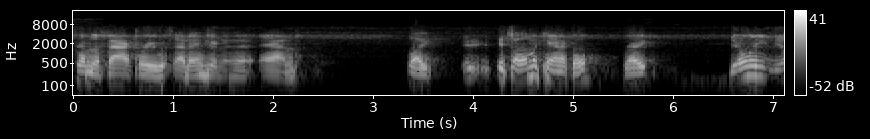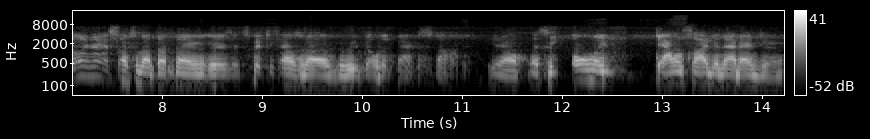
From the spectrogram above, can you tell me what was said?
from the factory with that engine in it. And like, it's all mechanical, right? The only the only thing that sucks about that thing is it's fifty thousand dollars to rebuild it back to stock. You know, that's the only downside to that engine.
